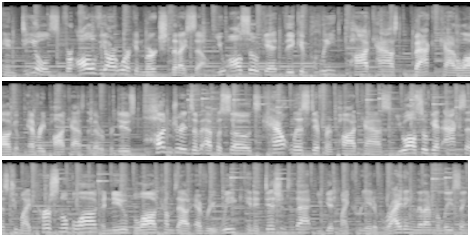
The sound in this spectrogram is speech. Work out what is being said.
and deals for all of the artwork and merch that i sell. You also get the complete podcast back catalog of every podcast I've ever produced, hundreds of episodes, countless different podcasts. You also get access to my personal blog. A new blog comes out every week. In addition to that, you get my creative writing that I'm releasing.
